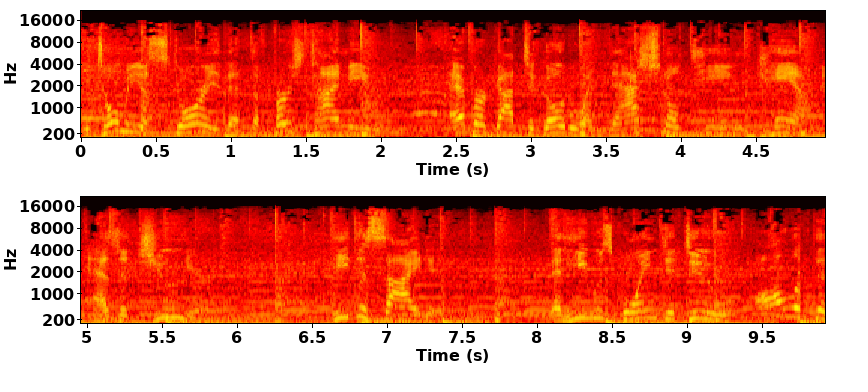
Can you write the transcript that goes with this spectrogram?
He told me a story that the first time he ever got to go to a national team camp as a junior, he decided that he was going to do all of the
